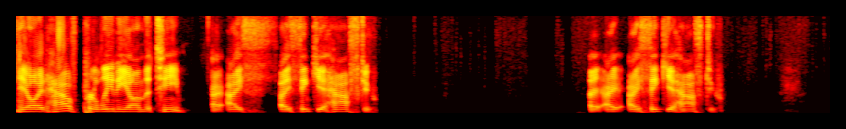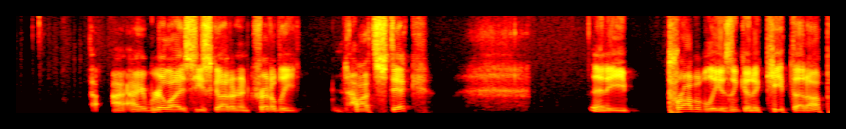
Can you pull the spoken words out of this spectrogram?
you know, I'd have Perlini on the team. I I, th- I think you have to. I, I, I think you have to. I, I realize he's got an incredibly hot stick, and he probably isn't going to keep that up.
